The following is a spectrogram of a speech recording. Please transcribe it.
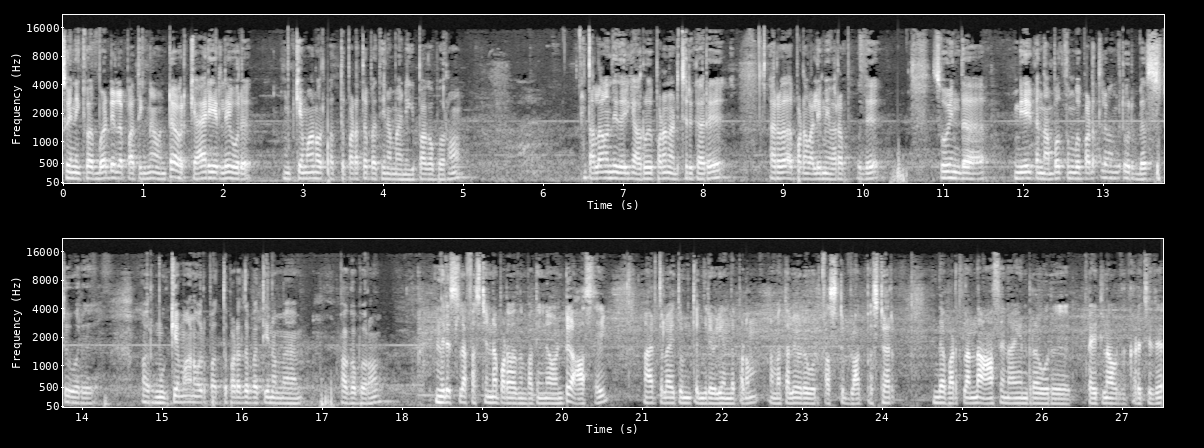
ஸோ இன்றைக்கி ஒரு பர்த்டேயில் பார்த்திங்கன்னா வந்துட்டு அவர் கேரியர்லேயே ஒரு முக்கியமான ஒரு பத்து படத்தை பற்றி நம்ம இன்றைக்கி பார்க்க போகிறோம் தலை வந்து இது வரைக்கும் அறுபது படம் நடிச்சிருக்காரு. அறுபது படம் வலிமை வரப்போகுது. ஸோ இந்த மீறி இருக்க அந்த ஐம்பத்தொம்பது படத்தில் வந்துட்டு ஒரு பெஸ்ட்டு ஒரு ஒரு முக்கியமான ஒரு பத்து படத்தை பற்றி நம்ம பார்க்க போகிறோம் இந்த லிஸ்ட்டில் ஃபஸ்ட் என்ன படம் வருதுன்னு பார்த்தீங்கன்னா வந்துட்டு ஆசை. ஆயிரத்தி தொள்ளாயிரத்தி தொண்ணூத்தஞ்சில் வெளிவந்த படம். நம்ம தலையோட ஒரு ஃபஸ்ட்டு பிளாக் பஸ்டர் இந்த படத்தில் வந்து ஆசை நாயன்ற ஒரு டைட்டிலும் அவருக்கு கிடச்சிது.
